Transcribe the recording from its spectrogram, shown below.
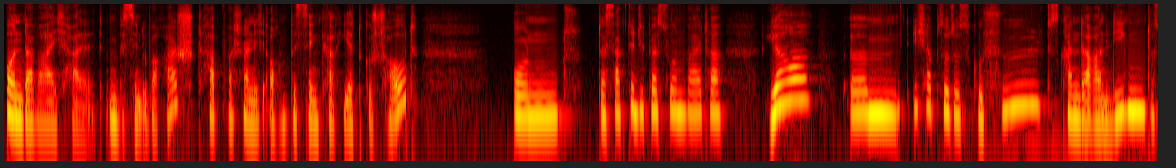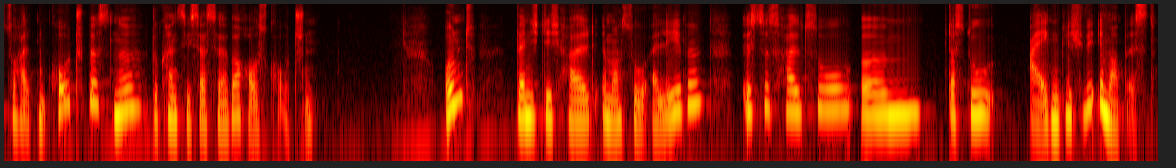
Und da war ich halt ein bisschen überrascht, habe wahrscheinlich auch ein bisschen kariert geschaut. Und da sagte die Person weiter, ja, ähm, ich habe so das Gefühl, das kann daran liegen, dass du halt ein Coach bist, ne? Du kannst dich ja selber rauscoachen. Und wenn ich dich halt immer so erlebe, ist es halt so, ähm, dass du eigentlich wie immer bist.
